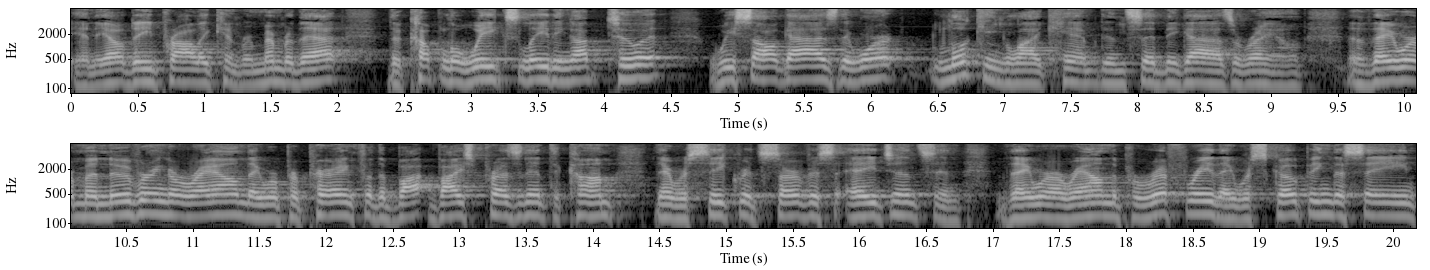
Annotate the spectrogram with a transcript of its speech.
And LD probably can remember that. The couple of weeks leading up to it, we saw guys that weren't looking like Hampden-Sydney guys around. They were maneuvering around. They were preparing for the vice president to come. There were Secret Service agents and they were around the periphery. They were scoping the scene.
